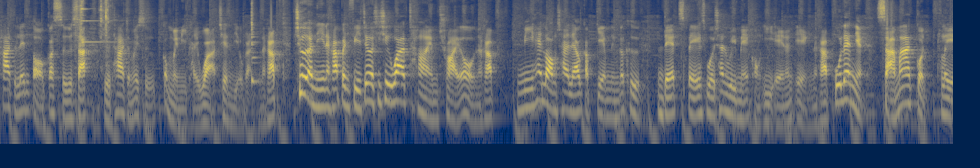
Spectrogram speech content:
ถ้าจะเล่นต่อก็ซื้อซะหรือถ้าจะไม่ซื้อก็ไม่มีใครว่าเช่นเดียวกันนะครับชื่ออันนี้นะครับเป็นฟีเจอร์ที่ชื่อว่า time trial นะครับ มีให้ลองใช้แล้วกับเกมหนึ่งก็คือ Dead Space เวอร์ชัน remake ของ EA นั่นเองนะครับ ผู้เล่นเนี่ยสามารถกด play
